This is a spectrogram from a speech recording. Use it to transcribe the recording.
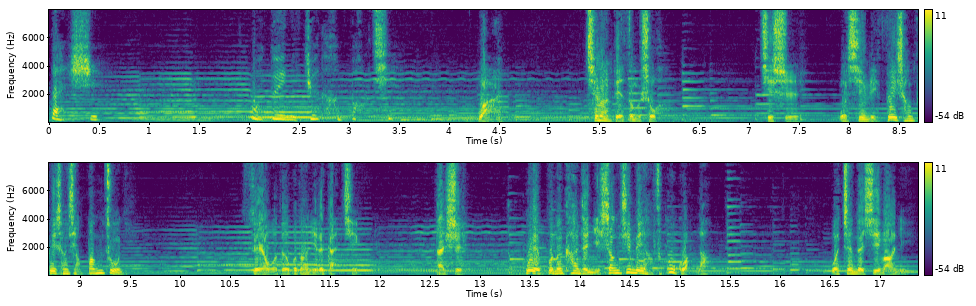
但是我对你觉得很抱歉。婉儿，千万别这么说。其实我心里非常非常想帮助你。虽然我得不到你的感情，但是我也不能看着你伤心的样子不管了。我真的希望你。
